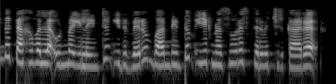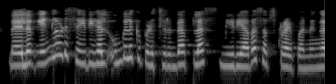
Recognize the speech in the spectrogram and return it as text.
இந்த தகவல்ல உண்மை இல்லைன்ட்டும் இது வெறும் வந்தின்ட்டும் இயக்குனர் சூரஜ் தெரிவிச்சிருக்காரு. மேலும் எங்களோட செய்திகள் உங்களுக்கு பிடிச்சிருந்தா பிளஸ் மீடியாவை சப்ஸ்கிரைப் பண்ணுங்க.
